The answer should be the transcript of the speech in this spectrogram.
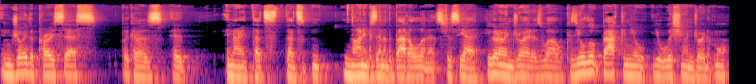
Enjoy the process because it you know that's that's ninety percent of the battle, and it's just yeah, you got to enjoy it as well because you'll look back and you'll you'll wish you enjoyed it more.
